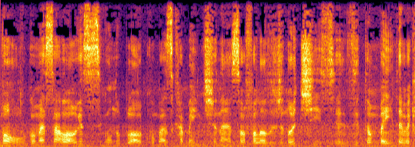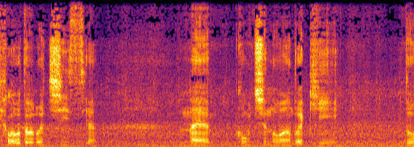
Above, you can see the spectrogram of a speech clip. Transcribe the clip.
Bom, vou começar logo esse segundo bloco, basicamente, né? Só falando de notícias. E também teve aquela outra notícia, né? Continuando aqui, do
